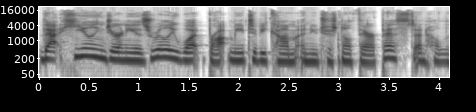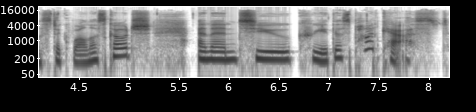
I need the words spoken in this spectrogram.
that healing journey is really what brought me to become a nutritional therapist and holistic wellness coach, and then to create this podcast.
